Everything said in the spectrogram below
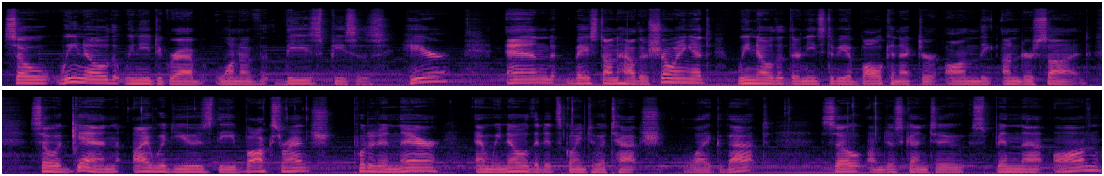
So we know that we need to grab one of these pieces here and based on how they're showing it, we know that there needs to be a ball connector on the underside. So again, I would use the box wrench, put it in there, and we know that it's going to attach like that. So I'm just going to spin that on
